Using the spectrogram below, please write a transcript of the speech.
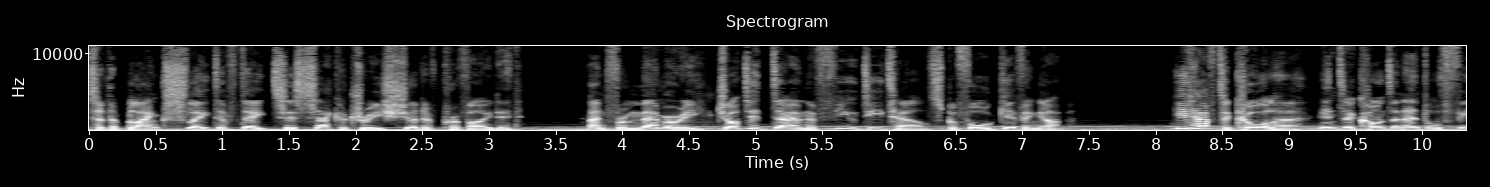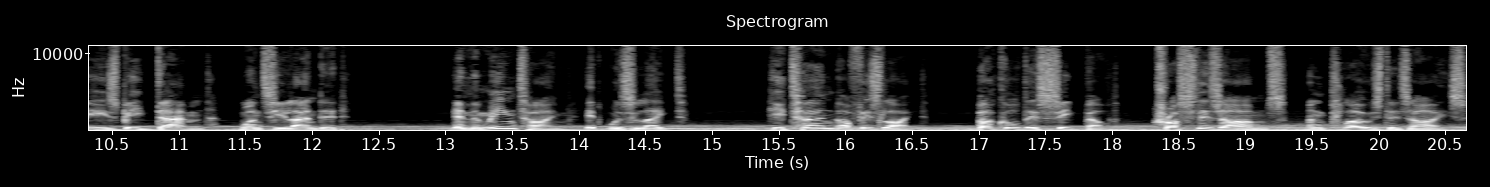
to the blank slate of dates his secretary should have provided, and from memory jotted down a few details before giving up. He'd have to call her, intercontinental fees be damned, once he landed. In the meantime, it was late. He turned off his light, buckled his seatbelt, crossed his arms, and closed his eyes.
